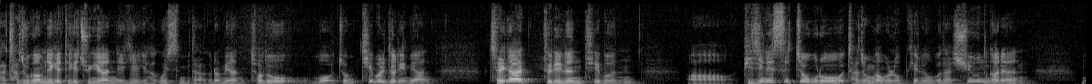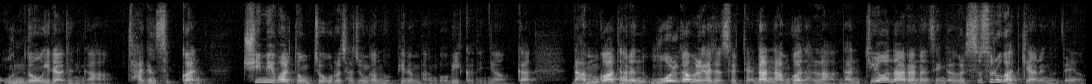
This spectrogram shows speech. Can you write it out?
야 자존감 얘기 되게 중요한 얘기 하고 있습니다. 그러면 저도 뭐 좀 팁을 드리면 제가 드리는 팁은 어, 비즈니스 쪽으로 자존감을 높이는 것보다 쉬운 거는 뭐 운동이라든가 작은 습관, 취미 활동 쪽으로 자존감 높이는 방법이 있거든요. 그러니까 남과 다른 우월감을 가졌을 때 난 남과 달라, 난 뛰어나라는 생각을 스스로 갖게 하는 건데요.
